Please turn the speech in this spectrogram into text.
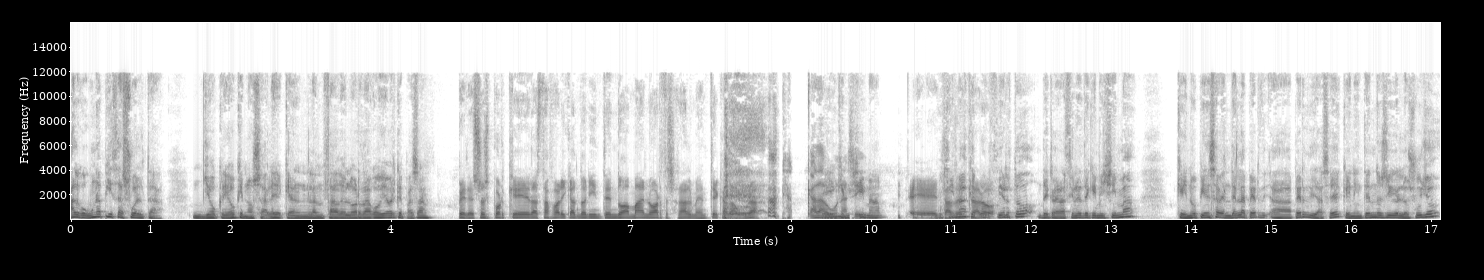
Algo, una pieza suelta. Yo creo que no sale, que han lanzado el órdago y a ver qué pasa. Pero eso es porque la está fabricando Nintendo a mano artesanalmente, cada una. Ca- Cada Eh, una, sí. Kimishima, Eh, entonces, Kimishima, que, claro. por cierto, declaraciones de Kimishima que no piensa venderla a pérdi- a pérdidas, ¿eh? que Nintendo sigue lo suyo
